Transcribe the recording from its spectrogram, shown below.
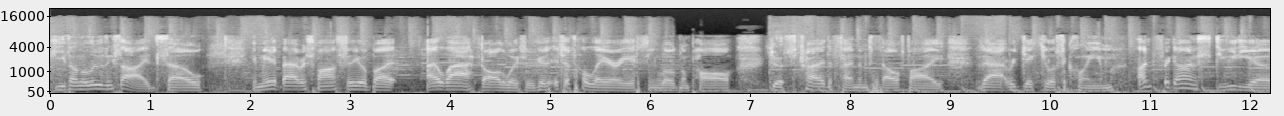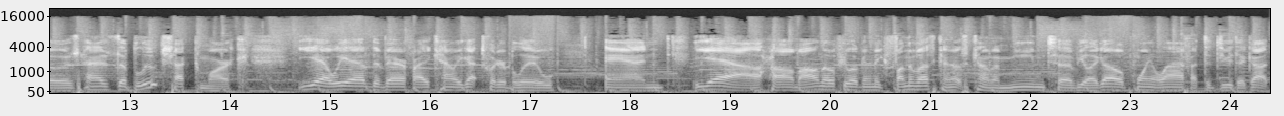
He's on the losing side, so he made a bad response video, but I laughed all the way through because it's just hilarious seeing Logan Paul just try to defend himself by that ridiculous claim. Unforgotten Studios has the blue check mark. Yeah, we have the verified account, we got Twitter Blue. And yeah, um, I don't know if people are gonna make fun of us, because it's kind of a meme to be like, oh, point a laugh at the dude that got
